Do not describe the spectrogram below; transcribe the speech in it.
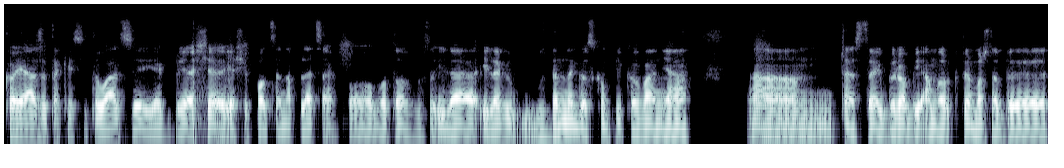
kojarzę takie sytuacje, jakby ja się, ja się pocę na plecach, bo, bo to po prostu ile, ile zbędnego skomplikowania um, często jakby robi, a które można by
